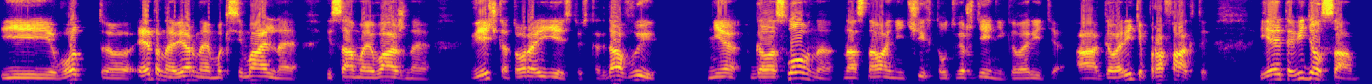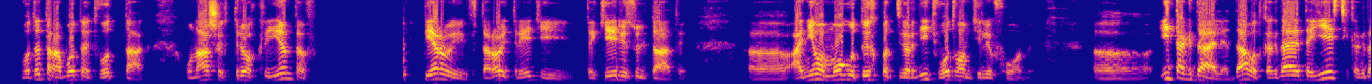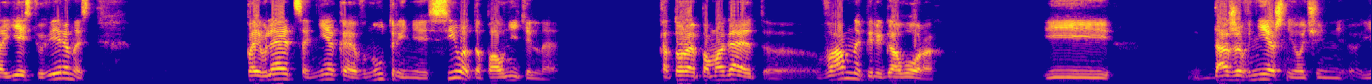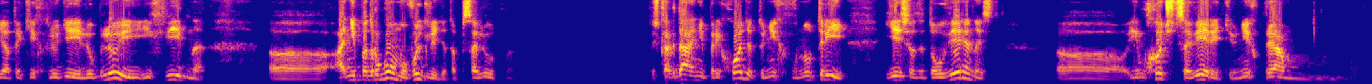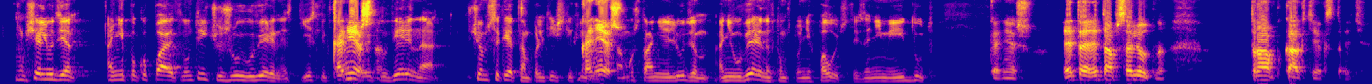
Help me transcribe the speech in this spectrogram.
И вот э, это, наверное, максимальная и самая важная вещь, которая есть. То есть, когда вы не голословно на основании чьих-то утверждений говорите, а говорите про факты. Я это видел сам. Вот это работает вот так. У наших трех клиентов первый, второй, третий такие результаты. Э, они вам могут их подтвердить, вот вам телефоны. Э, и так далее. Да, вот когда это есть, и когда есть уверенность, появляется некая внутренняя сила дополнительная, которая помогает э, вам на переговорах и даже внешне очень я таких людей люблю, и их видно. Э, они по-другому выглядят абсолютно. То есть, когда они приходят, у них внутри есть вот эта уверенность, э, им хочется верить, у них прям... Вообще люди, они покупают внутри чужую уверенность. Если кто-то уверенно, в чем секрет там политических лидеров? Конечно. Потому что они людям, они уверены в том, что у них получится, и за ними идут. Конечно. Это, это абсолютно. Трамп как тебе, кстати?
